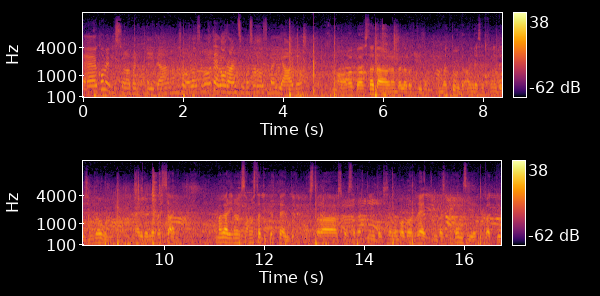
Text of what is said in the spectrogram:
Eh, come hai visto la partita? Diciamo, secondo te loro anzi cosa hanno sbagliato? No, vabbè, è stata una bella partita, combattuta, anche se è finita 5 a 1, merito agli avversari. Magari noi siamo stati più attenti, visto la scorsa partita, ci siamo un po' corretti in fase difensiva, infatti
